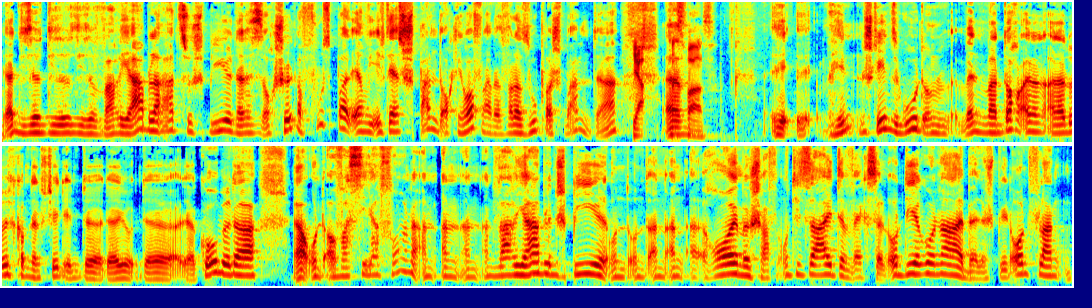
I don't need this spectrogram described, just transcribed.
Ja, diese, diese, diese variable Art zu spielen, das ist auch schöner Fußball irgendwie. Der ist spannend, auch gegen Hoffenheim, das war doch super spannend. Ja, Ja, das Ähm, war's. Hinten stehen sie gut und wenn man doch einer, einer durchkommt, dann steht der, der, der, der Kurbel da. Ja, und auch was sie da vorne an, an, an, an variablen Spiel und, und an, an Räume schaffen und die Seite wechseln und Diagonalbälle spielen und Flanken.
